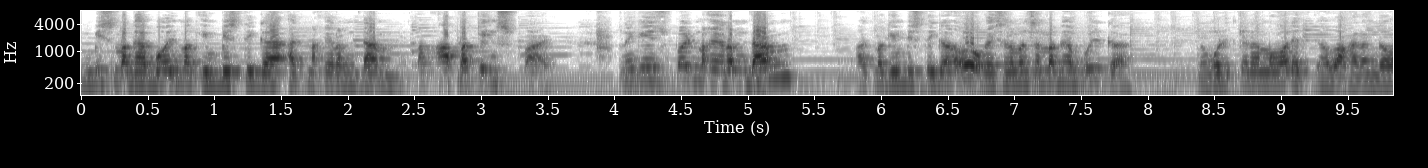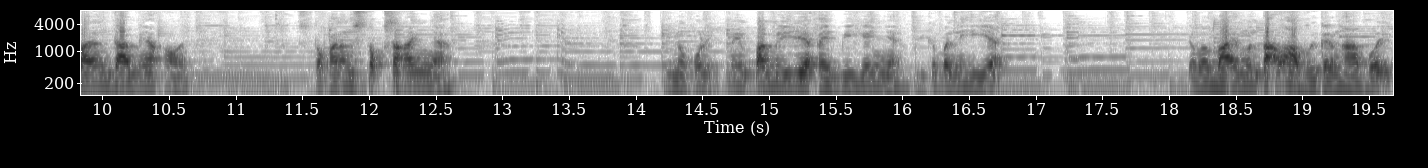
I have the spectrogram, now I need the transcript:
Imbis maghabol, mag-imbestiga at makiramdam. Pang-apat ka-inspired. Ano yung ka-inspired? Makiramdam at mag-imbestiga. Oo, kaysa naman sa maghabol ka. Mangulit ka ng mangulit. Gawa ka ng gawa ng dami account. Stock ka ng stock sa kanya. Kinukulit mo yung pamilya, kaibigan niya. Hindi ka ba nahiya? Kababae mong tao, habol ka ng habol.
